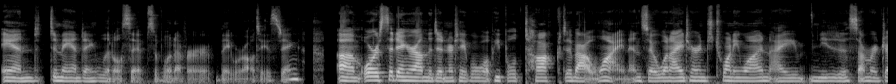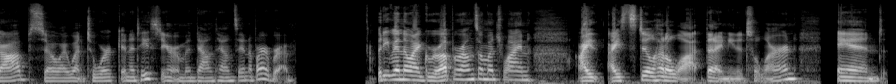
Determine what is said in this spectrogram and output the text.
and demanding little sips of whatever they were all tasting, um, or sitting around the dinner table while people talked about wine. And so when I turned 21, I needed a summer job, so I went to work in a tasting room in downtown Santa Barbara. But even though I grew up around so much wine, I, I still had a lot that I needed to learn. And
